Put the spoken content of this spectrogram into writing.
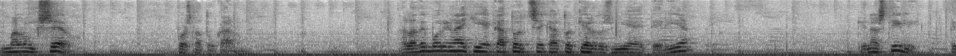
μάλλον ξέρω πως θα το κάνουν αλλά δεν μπορεί να έχει 100% κέρδος μια εταιρεία και να στείλει 30.000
